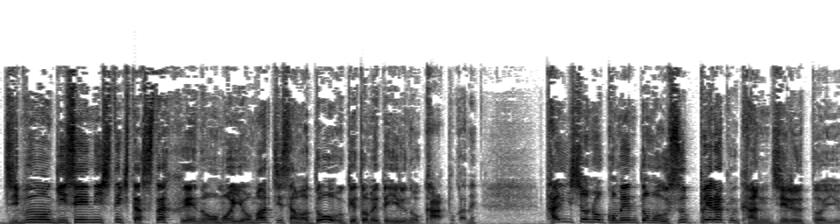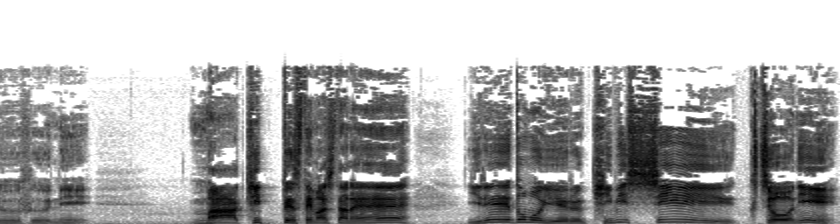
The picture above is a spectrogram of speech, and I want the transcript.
自分を犠牲にしてきたスタッフへの思いをマッチさんはどう受け止めているのかとかね。対処のコメントも薄っぺらく感じるというふうに、まあ、切って捨てましたね。異例とも言える厳しい口調に、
